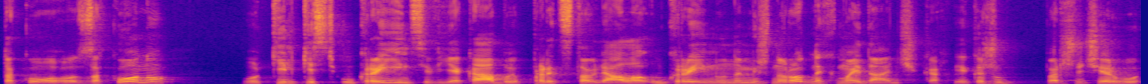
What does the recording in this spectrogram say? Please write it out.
такого закону кількість українців, яка би представляла Україну на міжнародних майданчиках, я кажу в першу чергу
